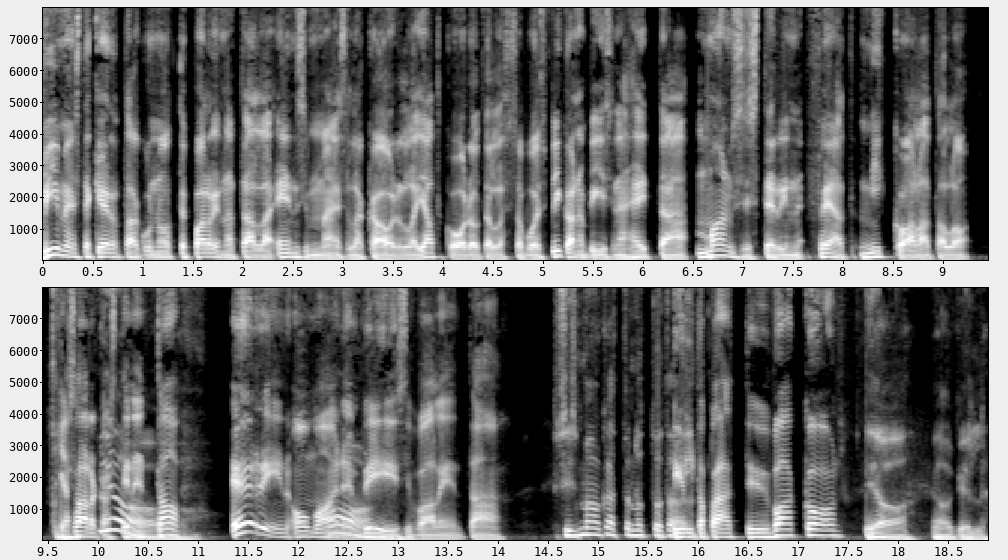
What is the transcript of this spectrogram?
Viimeistä kertaa, kun olette parina tällä ensimmäisellä kaudella jatko-odotellessa, voisi vikana biisinä heittää Manchesterin Feat Mikko Alatalo ja sarkastinen Joo. ta erinomainen On. biisivalinta. Siis mä oon kattonut tota... Ilta päättyy vakoon. Joo. Joo, kyllä.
